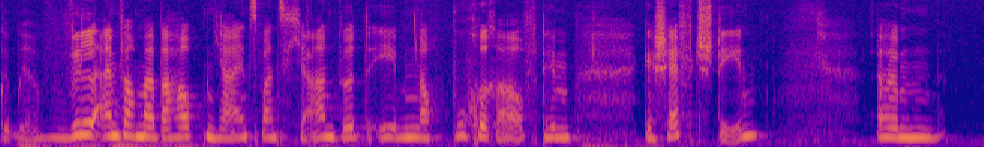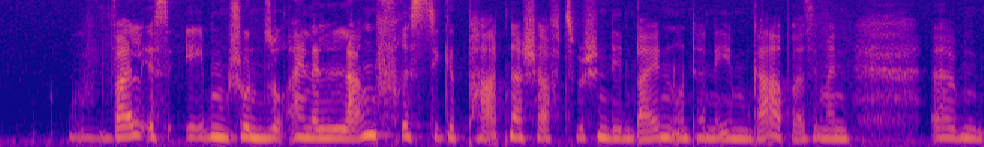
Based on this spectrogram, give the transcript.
will einfach mal behaupten, ja, in 20 Jahren wird eben noch Bucherer auf dem Geschäft stehen. Ähm, weil es eben schon so eine langfristige Partnerschaft zwischen den beiden Unternehmen gab. Also ich meine, ähm,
